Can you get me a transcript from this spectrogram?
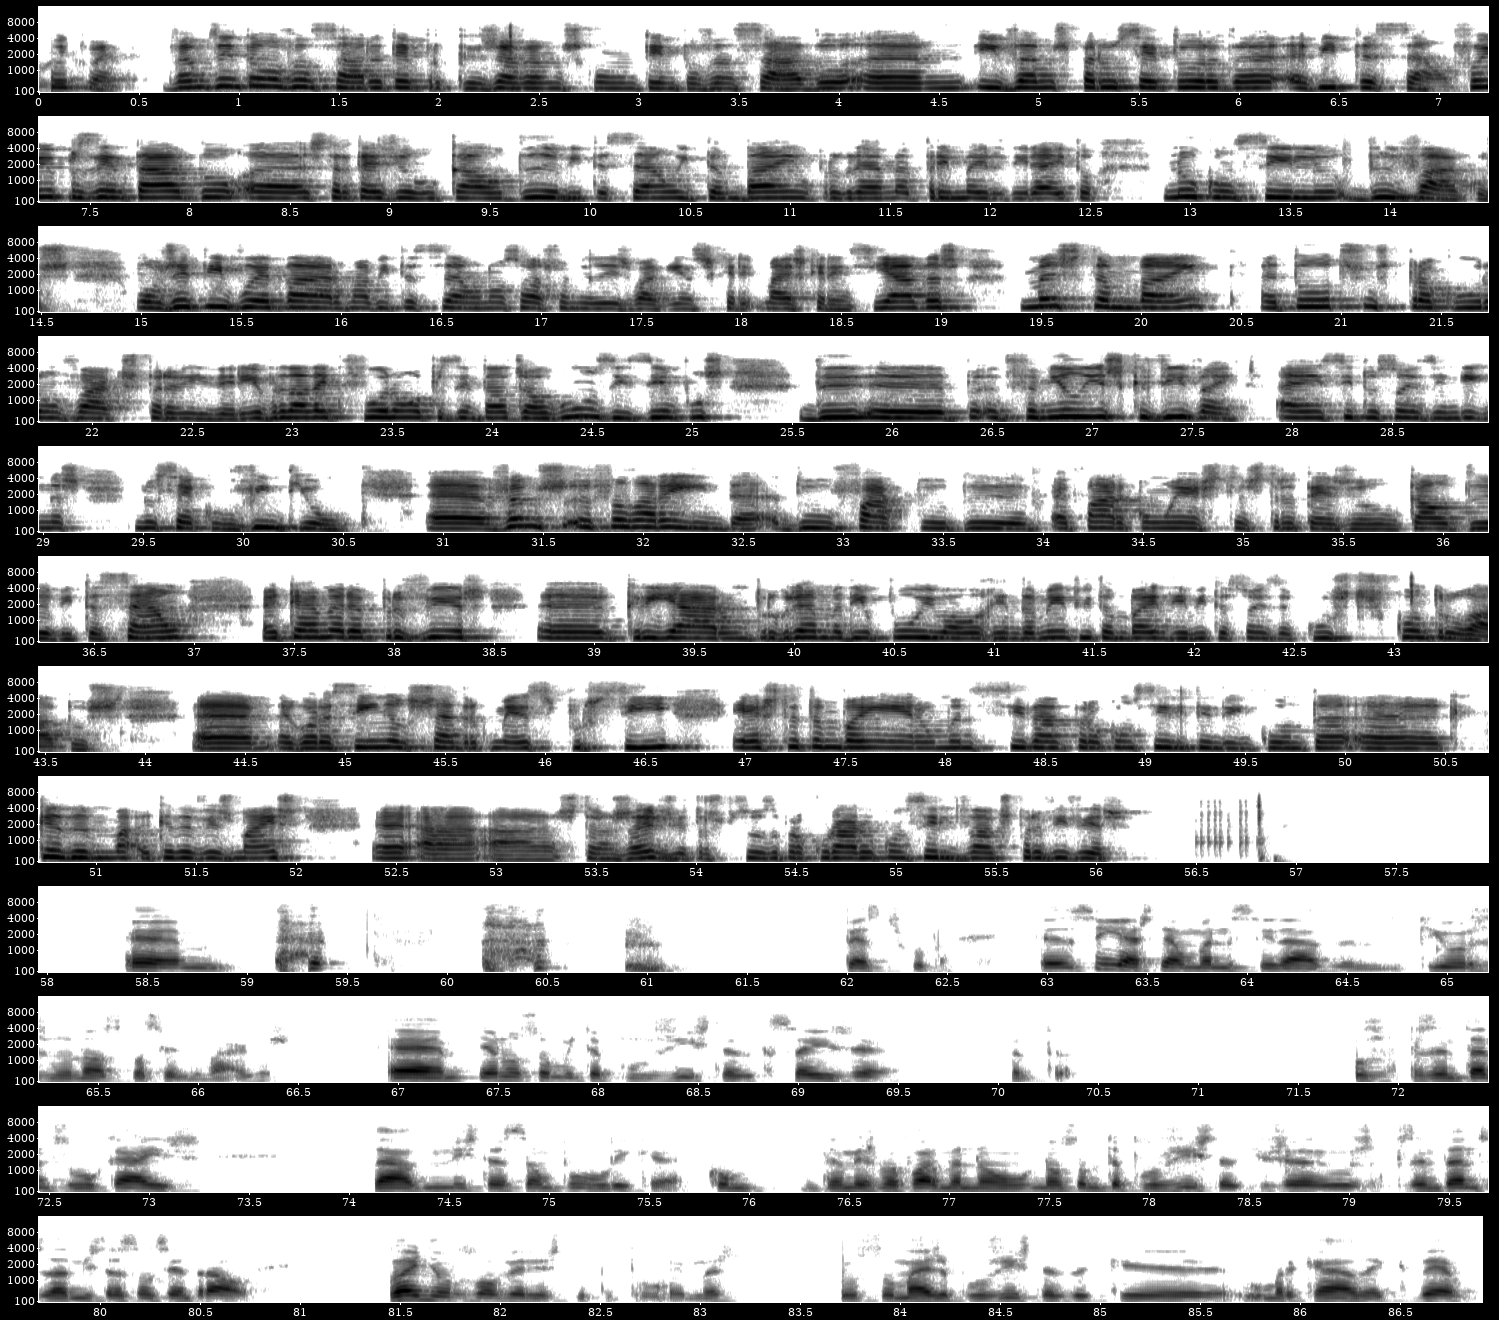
Muito bem. Vamos então avançar, até porque já vamos com um tempo avançado, um, e vamos para o setor da habitação. Foi apresentado a Estratégia Local de Habitação e também o programa Primeiro Direito no Conselho de Vagos. O objetivo é dar uma habitação não só às famílias vaguenses mais carenciadas, mas também a todos os que procuram vagos para viver. E a verdade é que foram apresentados alguns exemplos de, eh, de famílias que vivem em situações indignas no século XXI. Uh, eh, vamos falar ainda do facto de, a par com esta estratégia local de habitação, a Câmara prever uh, criar um programa de apoio ao arrendamento e também de habitações a custos controlados. Uh, agora sim, Alexandre, comece por si. Esta também era uma necessidade para o Conselho, tendo em conta que cada, cada vez mais uh, há, há, estrangeiros e outras pessoas a procurar o Conselho de Vagos para viver. Um... Peço desculpa. Uh, sim, esta é uma necessidade que urge no nosso Conselho de Vagos. Uh, eu não sou muito apologista de que seja portanto, os representantes locais da administração pública, como da mesma forma, não, não sou muito apologista de que os, os, representantes da administração central venham resolver este tipo de problemas. Eu sou mais apologista de que o mercado é que deve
